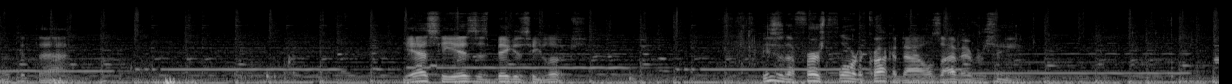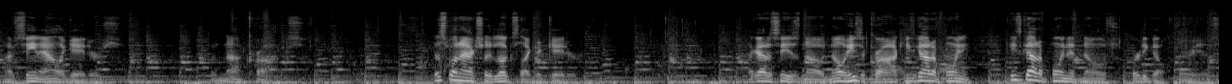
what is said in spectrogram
Look at that. Yes, he is as big as he looks. These are the first Florida crocodiles I've ever seen. I've seen alligators, but not crocs. This one actually looks like a gator. I gotta see his nose. No, he's a croc. He's got a point. He's got a pointed nose. Where'd he go? There he is.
